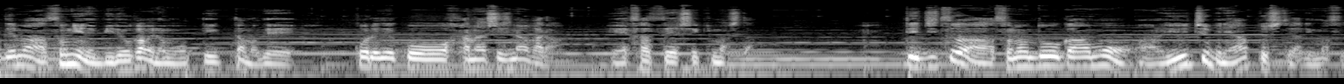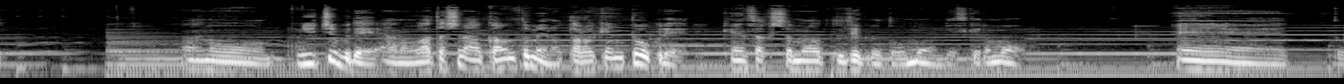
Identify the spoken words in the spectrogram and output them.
で、まあ、ソニーのビデオカメラ持って行ったので、これでこう話しながら、え、撮影してきました。で、実はその動画もあの YouTube にアップしてあります。あの、YouTube で、あの、私のアカウント名のタロケントークで検索してもらって出てくると思うんですけども、えー、っと、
